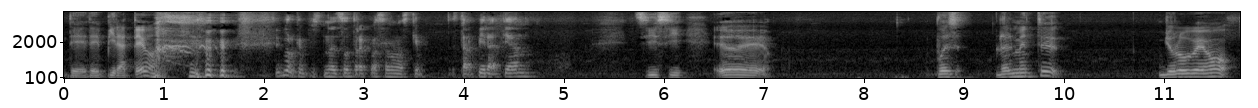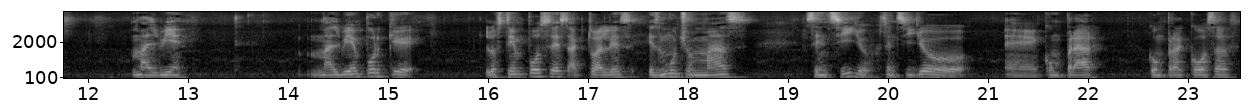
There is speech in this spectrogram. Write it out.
de, pirateo. sí, porque pues no es otra cosa más que estar pirateando. Sí, sí. Eh, pues realmente yo lo veo mal bien. Mal bien porque los tiempos es, actuales es mucho más sencillo, sencillo eh, comprar, comprar cosas.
